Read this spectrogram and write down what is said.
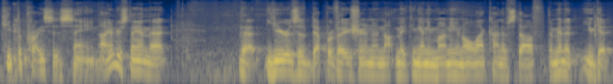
keep the prices sane. I understand that that years of deprivation and not making any money and all that kind of stuff. The minute you get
